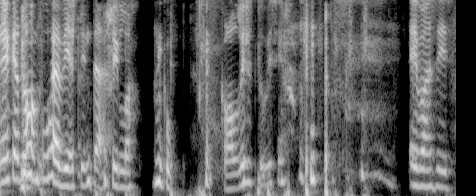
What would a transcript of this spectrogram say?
Ehkä tuohon puheviestintään silloin niin kuin, kallistuisin. Ei vaan siis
